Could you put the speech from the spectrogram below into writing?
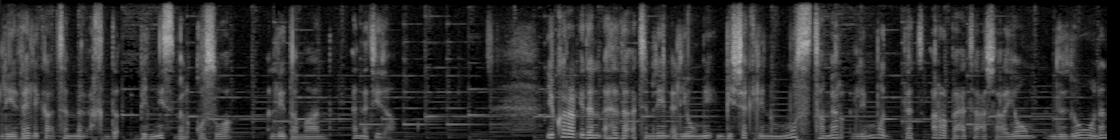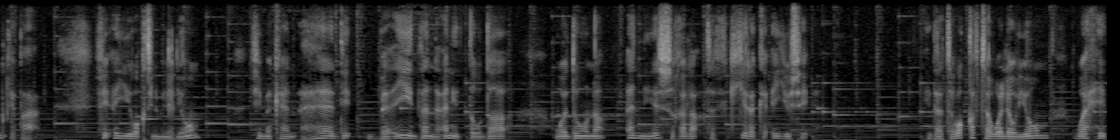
لذلك تم الأخذ بالنسبة القصوى لضمان النتيجة. يكرر إذا هذا التمرين اليومي بشكل مستمر لمدة 14 يوم دون انقطاع. في أي وقت من اليوم؟ في مكان هادئ بعيدا عن الضوضاء ودون أن يشغل تفكيرك أي شيء. إذا توقفت ولو يوم واحد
